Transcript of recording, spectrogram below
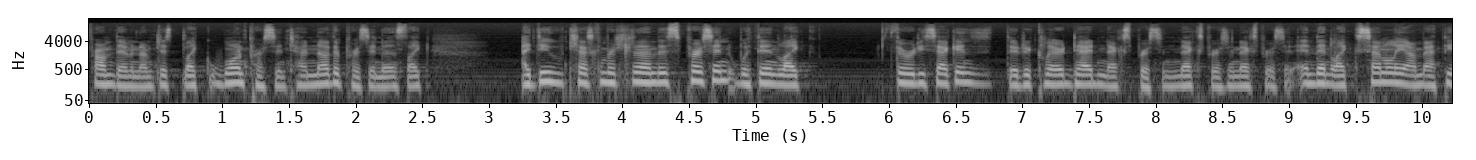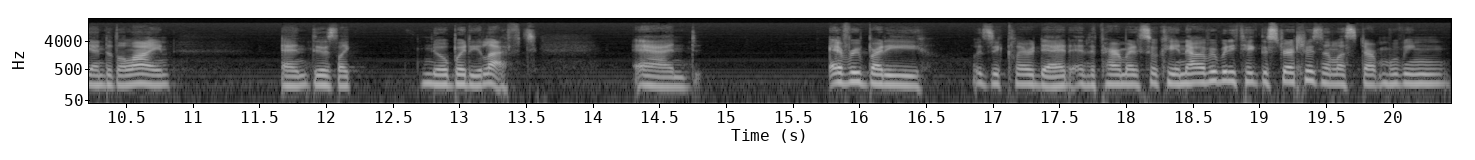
from them, and I'm just like one person to another person, and it's like I do chest compression on this person within like 30 seconds, they're declared dead. Next person, next person, next person, and then like suddenly I'm at the end of the line, and there's like nobody left, and everybody was declared dead, and the paramedics, okay, now everybody take the stretchers and let's start moving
